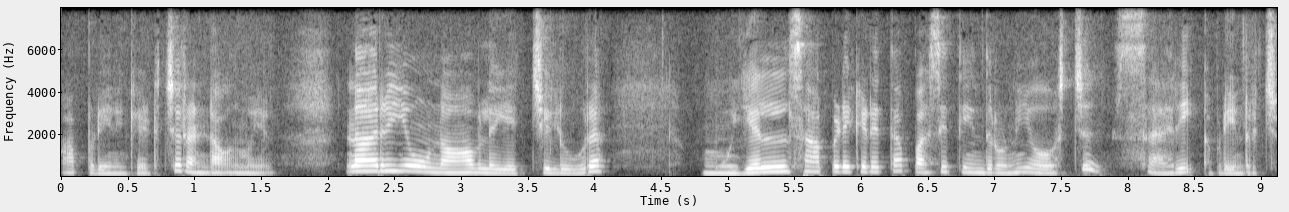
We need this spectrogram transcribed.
அப்படின்னு கேட்டுச்சு ரெண்டாவது முயல். நரியும் நாவில் எச்சிலூர முயல் சாப்பிட கிடைத்தா பசி தீந்துரும்னு யோசிச்சு சரி அப்படின்றுச்சு.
